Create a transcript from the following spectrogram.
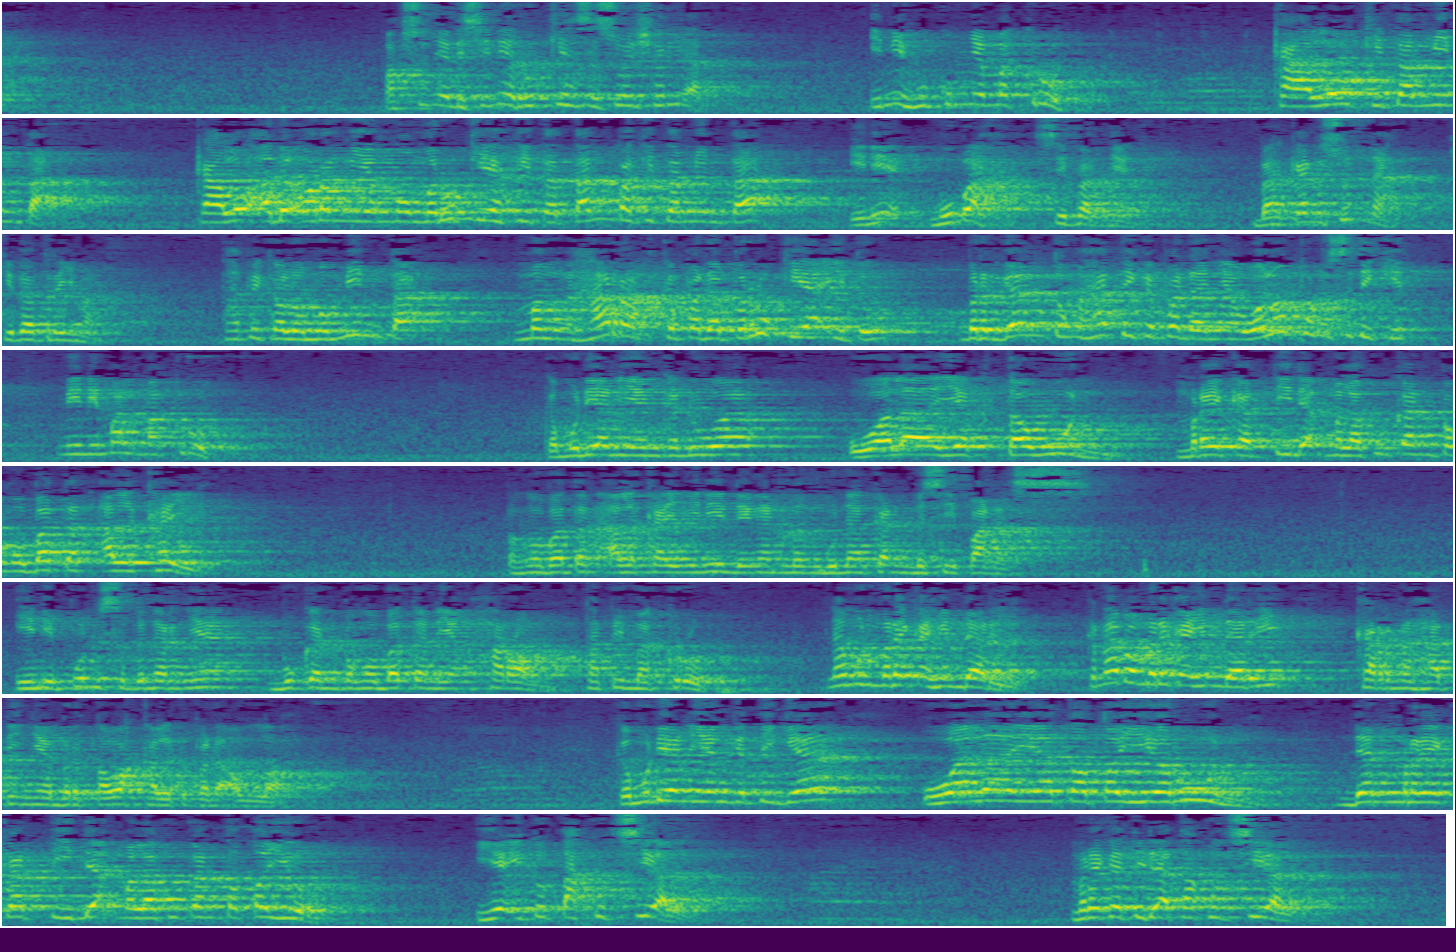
Maksudnya di sini rukyah sesuai syariat. Ini hukumnya makruh. Kalau kita minta, kalau ada orang yang mau merukyah kita tanpa kita minta, ini mubah sifatnya. Bahkan sunnah kita terima. Tapi kalau meminta, mengharap kepada perukia itu, bergantung hati kepadanya walaupun sedikit, minimal makruh. Kemudian yang kedua, wala yaktawun. Mereka tidak melakukan pengobatan al-kai. Pengobatan al-kai ini dengan menggunakan besi panas. Ini pun sebenarnya bukan pengobatan yang haram, tapi makruh. Namun mereka hindari. Kenapa mereka hindari? Karena hatinya bertawakal kepada Allah. Kemudian yang ketiga, wala yatatayyarun dan mereka tidak melakukan tatayyur, yaitu takut sial. Mereka tidak takut sial.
